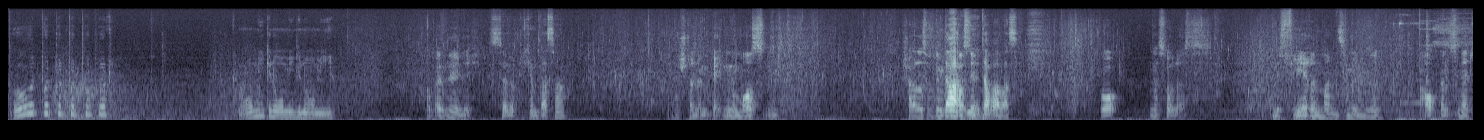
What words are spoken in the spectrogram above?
Put, put, put, put, put, put. Gnomi, Gnomi, Gnomi. Ob er will nicht. Ist der wirklich im Wasser? Er stand im Becken im Osten. Schade, dass auf dem Da, Kompass nicht... da war was. Wo? Achso, das... Eine Fährenmannsmünze. Auch ganz nett.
